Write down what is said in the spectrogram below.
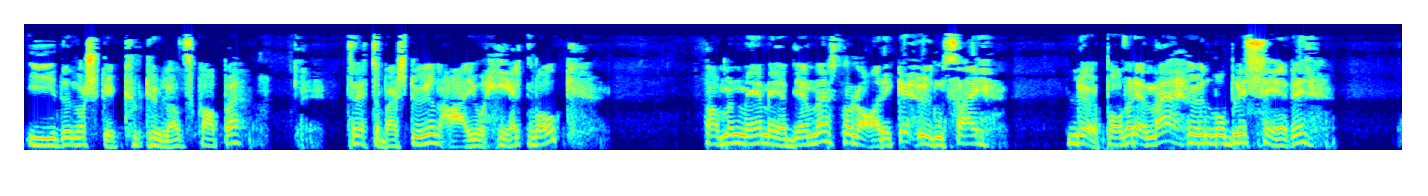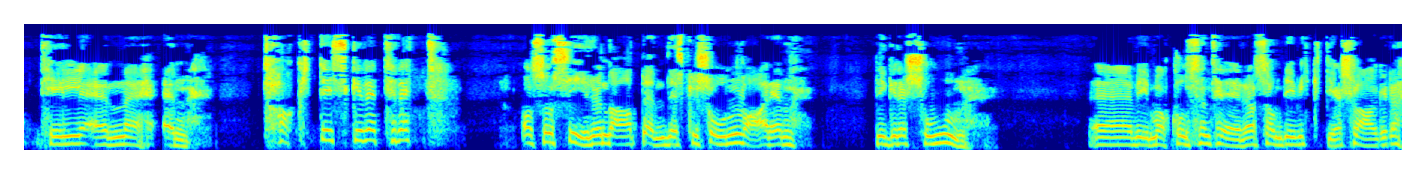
i det norske kulturlandskapet Trettebergstuen er jo helt woke. Sammen med mediene så lar ikke hun seg løpe over ende. Hun mobiliserer til en, en taktisk retrett. Og så sier hun da at denne diskusjonen var en digresjon. Eh, vi må konsentrere oss om de viktige slagene.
